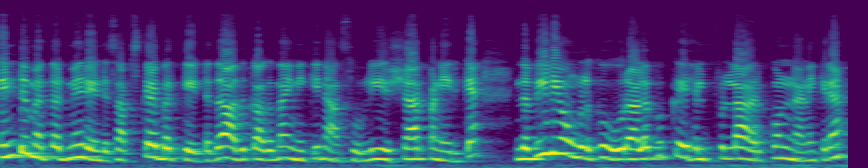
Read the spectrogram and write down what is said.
ரெண்டு மெத்தட்மே ரெண்டு சப்ஸ்கிரைபர் கேட்டது. அதுக்காக தான் இன்னைக்கு நான் சொல்லி ஷேர் பண்ணியிருக்கேன். இந்த வீடியோ உங்களுக்கு ஓரளவுக்கு ஹெல்ப்ஃபுல்லா இருக்கும்னு நினைக்கிறேன்.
